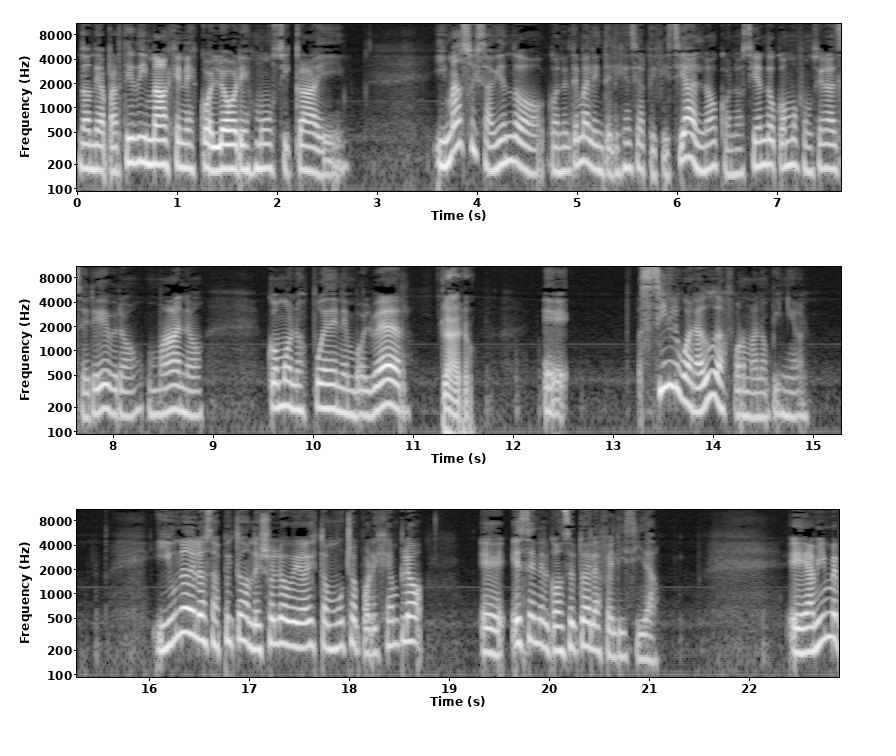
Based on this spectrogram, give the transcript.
donde a partir de imágenes, colores, música y, y más hoy sabiendo con el tema de la inteligencia artificial, ¿no? Conociendo cómo funciona el cerebro humano, cómo nos pueden envolver. Claro. Eh, sin lugar a dudas forman opinión. Y uno de los aspectos donde yo lo veo esto mucho, por ejemplo, eh, es en el concepto de la felicidad. Eh, a mí me,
